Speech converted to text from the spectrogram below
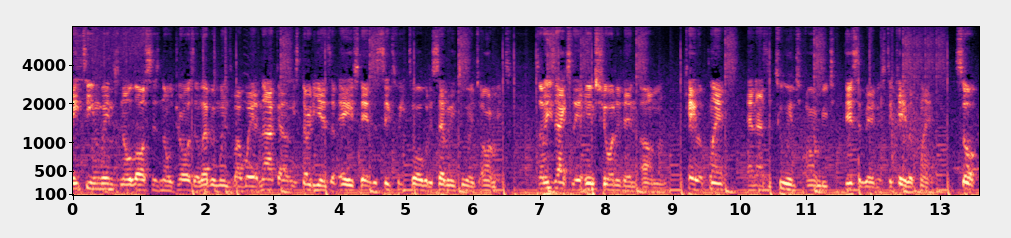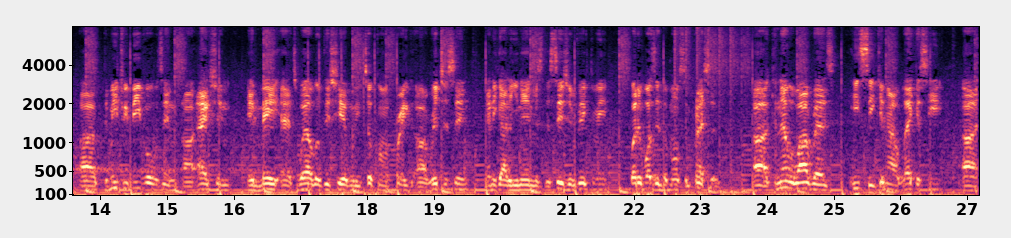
18 wins, no losses, no draws, 11 wins by way of knockout. He's 30 years of age, stands at 6 feet tall with a 72 inch arm. So he's actually an inch shorter than um, Caleb Plant and has a 2 inch arm reach disadvantage to Caleb Plant. So uh, Dmitry Bivol was in uh, action in May as well of this year when he took on Craig uh, Richardson and he got a unanimous decision victory, but it wasn't the most impressive. Uh, Canelo Alvarez, he's seeking out legacy. Uh,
